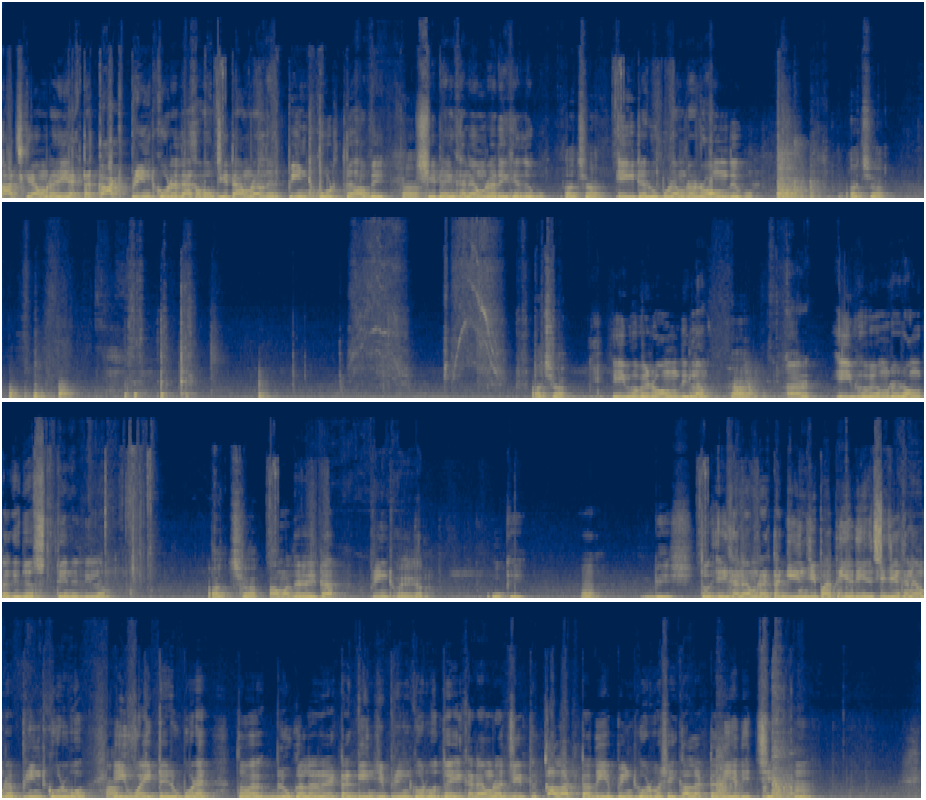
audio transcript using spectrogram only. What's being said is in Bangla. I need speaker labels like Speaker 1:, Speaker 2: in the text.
Speaker 1: আজকে আমরা এই একটা কাট প্রিন্ট করে দেখাবো যেটা আমাদের প্রিন্ট করতে হবে
Speaker 2: হ্যাঁ।
Speaker 1: সেটা এখানে আমরা রেখে দেবো।
Speaker 2: আচ্ছা।
Speaker 1: এইটার উপরে আমরা রং দেব।
Speaker 2: আচ্ছা। আচ্ছা।
Speaker 1: এইভাবে রং দিলাম
Speaker 2: হ্যাঁ।
Speaker 1: আর এইভাবে আমরা রংটাকে জাস্ট টেনে দিলাম।
Speaker 2: আচ্ছা।
Speaker 1: আমাদের এটা প্রিন্ট হয়ে গেল।
Speaker 2: ওকে
Speaker 1: হ্যাঁ
Speaker 2: বেশ।
Speaker 1: তো এখানে আমরা একটা গেঞ্জি পাতিয়ে দিয়েছি যেখানে আমরা প্রিন্ট করব।
Speaker 2: হ্যাঁ।
Speaker 1: এই হোয়াইটের উপরে তো ব্লু কালারের একটা গেঞ্জি প্রিন্ট করব। তো এখানে আমরা যে কালারটা দিয়ে প্রিন্ট করব সেই কালারটা দিয়ে দিচ্ছি।
Speaker 2: হুম।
